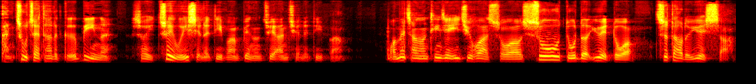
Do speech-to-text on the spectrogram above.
敢住在他的隔壁呢？所以，最危险的地方变成最安全的地方。我们常常听见一句话说：“书读得越多，知道的越少。”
